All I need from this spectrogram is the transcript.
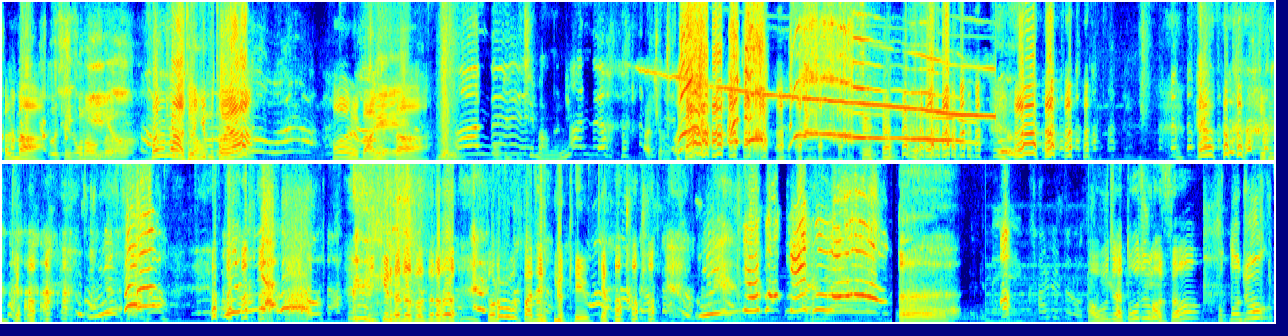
설마 또 시공이에요 설마 저기부터야? 헐 망했다 안돼 어디지? 안돼 아 저기. 개웃겨 미끄러져서 서로 서로 빠지는 거 개웃겨. 네 칼을 들어 아 우주야 또 죽었어? 속도죽?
